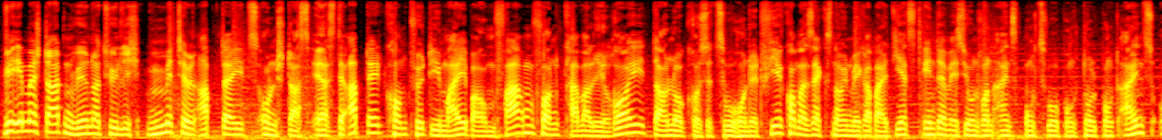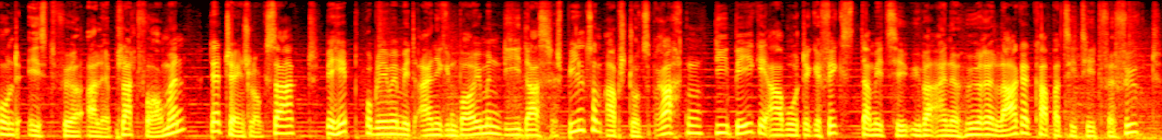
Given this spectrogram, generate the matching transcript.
Wie immer starten wir natürlich mit den Updates und das erste Update kommt für die Maibaum Farm von Cavalier Roy, Downloadgröße 204,69 MB jetzt in der Version von 1.2.0.1 und ist für alle Plattformen. Der Changelog sagt, behebt Probleme mit einigen Bäumen, die das Spiel zum Absturz brachten. Die BGA wurde gefixt, damit sie über eine höhere Lagerkapazität verfügt.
